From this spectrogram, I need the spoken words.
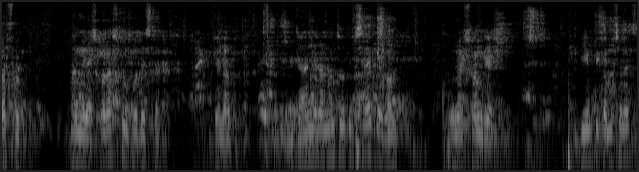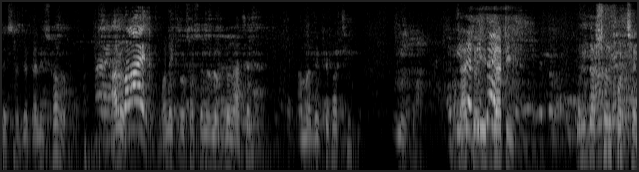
দর্শক মাননীয় স্বরাষ্ট্র উপদেষ্টা জনাব জাহাঙ্গীর আলম চৌধুরী সাহেব এবং ওনার সঙ্গে ডিএমপি কমিশনার শেখ সাজ্জাদ আলী সহ আরও অনেক প্রশাসনের লোকজন আছেন। আমরা দেখতে পাচ্ছি উনি জাতীয় ঈদগাহটি পরিদর্শন করছেন।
